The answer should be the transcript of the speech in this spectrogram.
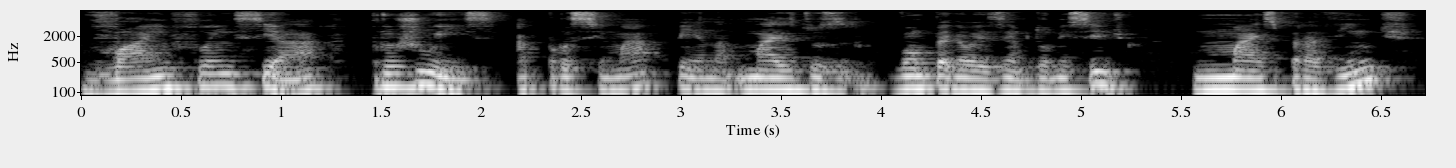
vai influenciar para o juiz aproximar a pena mais dos. Vamos pegar o exemplo do homicídio, mais para 20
